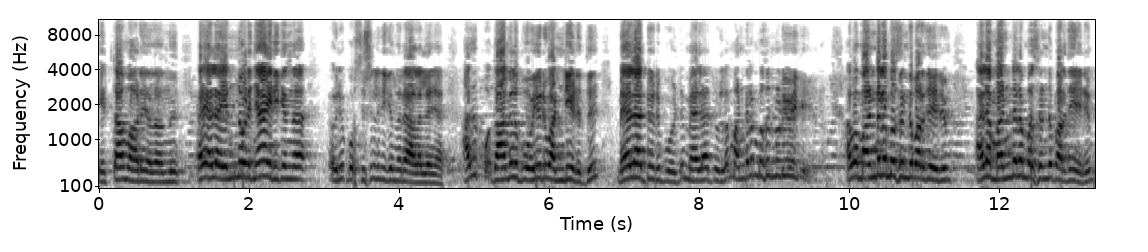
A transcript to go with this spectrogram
എട്ടാം വാർഡ് ഏതാന്ന്? അല്ല എന്നോട് ഞാൻ ഇരിക്കുന്ന ഒരു പൊസിഷനിലിരിക്കുന്ന ഒരാളല്ല ഞാൻ. അത് താങ്കൾ പോയി ഒരു വണ്ടി എടുത്ത് മേലാറ്റൂർ പോയിട്ട് മേലാറ്റൂരിലെ മണ്ഡലം പ്രസിഡന്റിനോട് ചോദിക്കും. അപ്പൊ മണ്ഡലം പ്രസിഡന്റ് പറഞ്ഞു തരും. അല്ല മണ്ഡലം പ്രസിഡന്റ് പറഞ്ഞു തരും.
